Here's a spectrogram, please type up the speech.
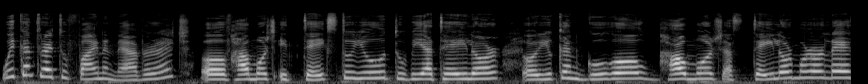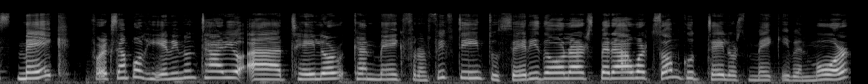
we can try to find an average of how much it takes to you to be a tailor, or you can Google how much a tailor more or less make. For example, here in Ontario, a tailor can make from 15 to 30 dollars per hour. Some good tailors make even more.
